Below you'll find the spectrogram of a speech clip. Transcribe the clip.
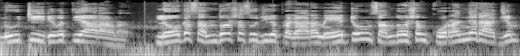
നൂറ്റി ഇരുപത്തിയാറാണ് ലോക സന്തോഷ സൂചിക പ്രകാരം ഏറ്റവും സന്തോഷം കുറഞ്ഞ രാജ്യം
